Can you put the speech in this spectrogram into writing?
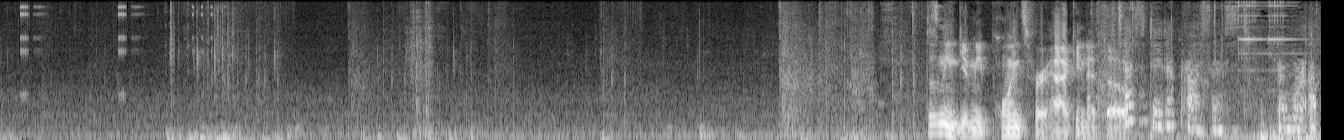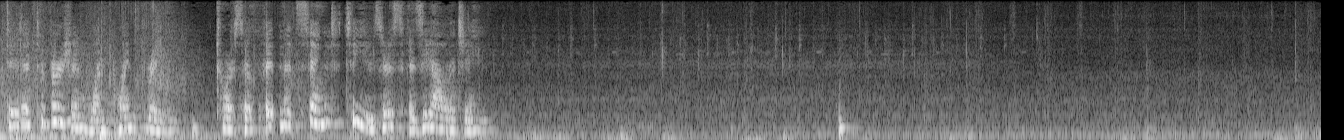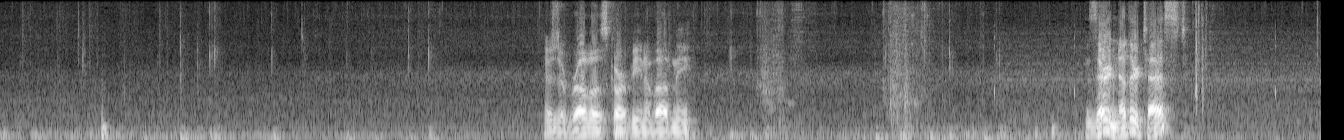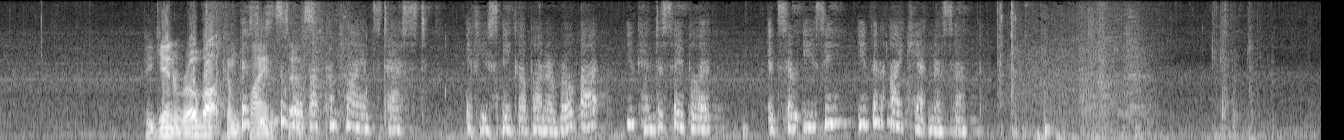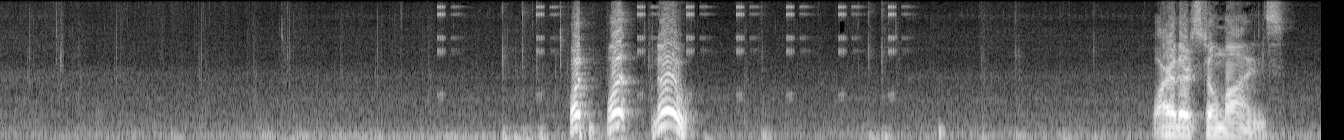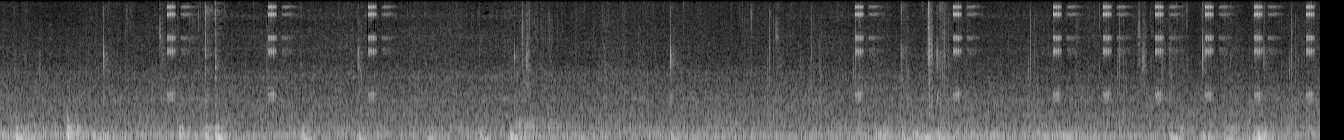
Doesn't even give me points for hacking it though. Test data processed. Firmware updated to version 1.3. Torso fitment synced to user's physiology. There's a Robo Scorpion above me. Is there another test? Begin robot compliance This is the test. robot compliance test. If you sneak up on a robot, you can disable it. It's so easy, even I can't mess up. What? What? No! Why are there still mines?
